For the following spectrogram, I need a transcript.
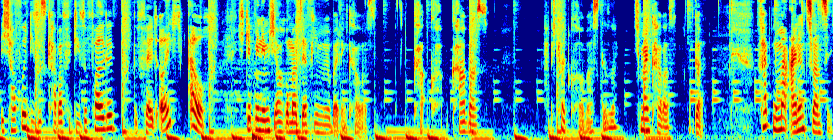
ich hoffe, dieses Cover für diese Folge gefällt euch auch. Ich gebe mir nämlich auch immer sehr viel Mühe bei den Covers. Ka Covers. Habe ich gerade Covers gesagt? Ich meine Covers. Egal. Fakt Nummer 21.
